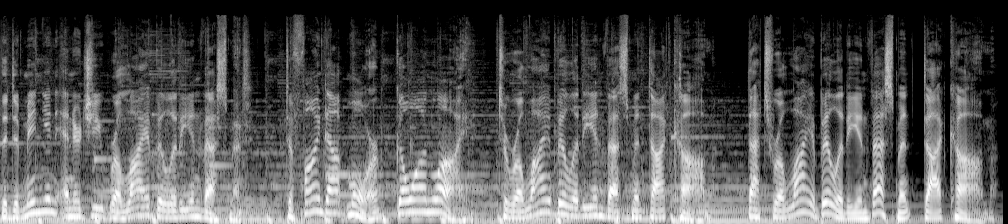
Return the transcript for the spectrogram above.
The Dominion Energy Reliability Investment. To find out more, go online to reliabilityinvestment.com. That's reliabilityinvestment.com.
